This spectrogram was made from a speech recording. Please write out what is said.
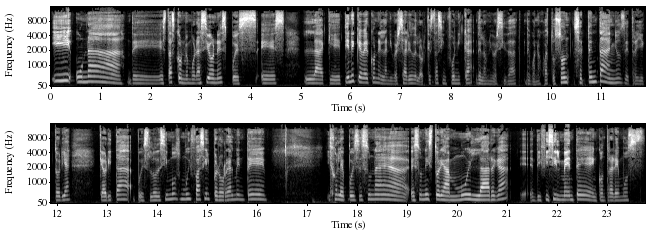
y una de estas conmemoraciones pues es la que tiene que ver con el aniversario de la Orquesta Sinfónica de la Universidad de Guanajuato. Son 70 años de trayectoria que ahorita pues lo decimos muy fácil, pero realmente Híjole, pues es una, es una historia muy larga. Eh, difícilmente encontraremos,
